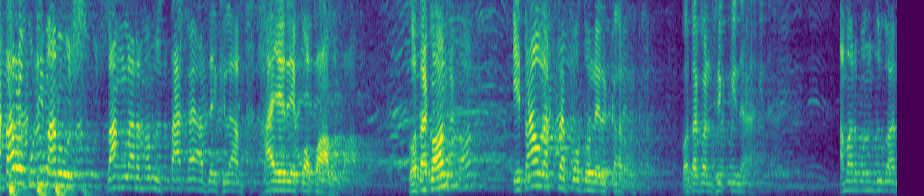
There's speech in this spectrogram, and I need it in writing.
আঠারো কোটি মানুষ, বাংলার মানুষ তাকায়া দেখলাম হায়রে কপাল। কথা কন? এটাও একটা পতনের কারণ। কথা কন ঠিক কিনা? আমার বন্ধুগণ,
